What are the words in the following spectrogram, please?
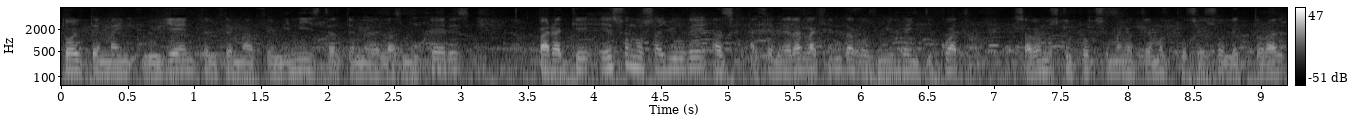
todo el tema incluyente, el tema feminista, el tema de las mujeres, para que eso nos ayude a, generar la Agenda 2024. Sabemos que el próximo año tenemos proceso electoral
